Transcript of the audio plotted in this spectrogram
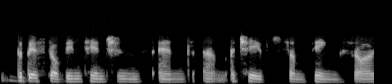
the best of intentions and um, achieved some things. So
